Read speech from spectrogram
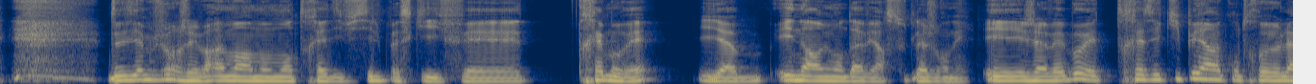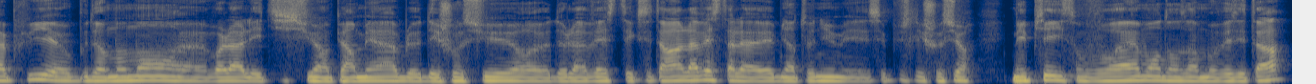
deuxième jour, j'ai vraiment un moment très difficile parce qu'il fait très mauvais. Il y a énormément d'averses toute la journée. Et j'avais beau être très équipé hein, contre la pluie. Au bout d'un moment, euh, voilà, les tissus imperméables, des chaussures, euh, de la veste, etc. La veste, elle avait bien tenu, mais c'est plus les chaussures. Mes pieds, ils sont vraiment dans un mauvais état.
